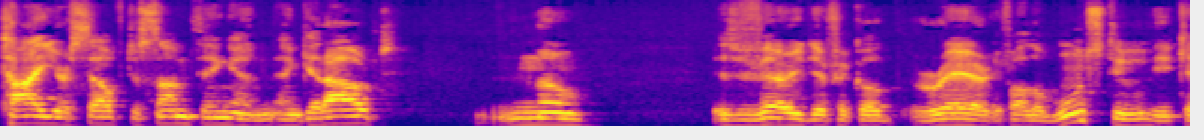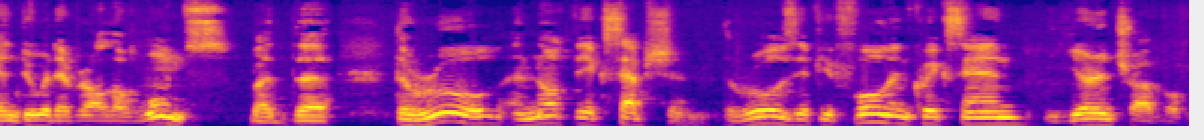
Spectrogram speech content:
tie yourself to something and, and get out, no. It's very difficult, rare. If Allah wants to He can do whatever Allah wants but the the rule and not the exception. The rule is if you fall in quicksand you're in trouble.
